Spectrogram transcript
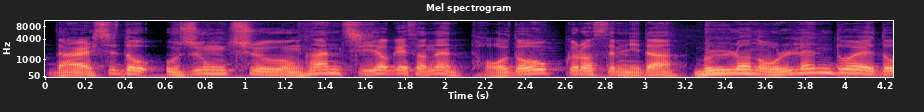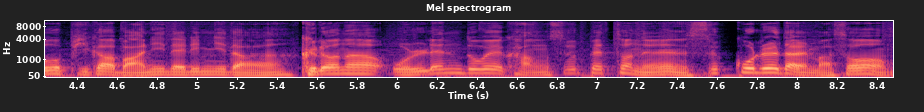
날씨도 우중충한 지 지역에서는 더더욱 그렇습니다. 물론 올랜도에도 비가 많이 내립니다. 그러나 올랜도의 강수 패턴은 스코를 닮아서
